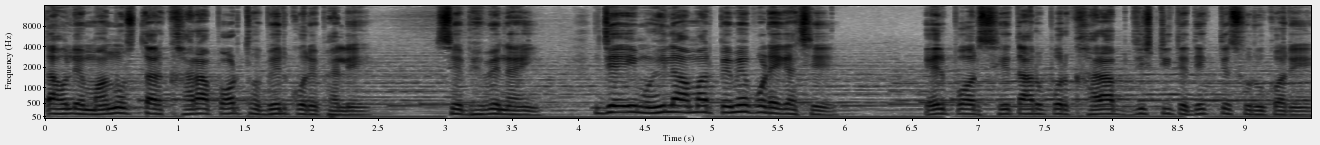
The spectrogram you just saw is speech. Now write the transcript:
তাহলে মানুষ তার খারাপ অর্থ বের করে ফেলে। সে ভেবে নেয় যে এই মহিলা আমার প্রেমে পড়ে গেছে। এরপর সে তার উপর খারাপ দৃষ্টিতে দেখতে শুরু করে।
